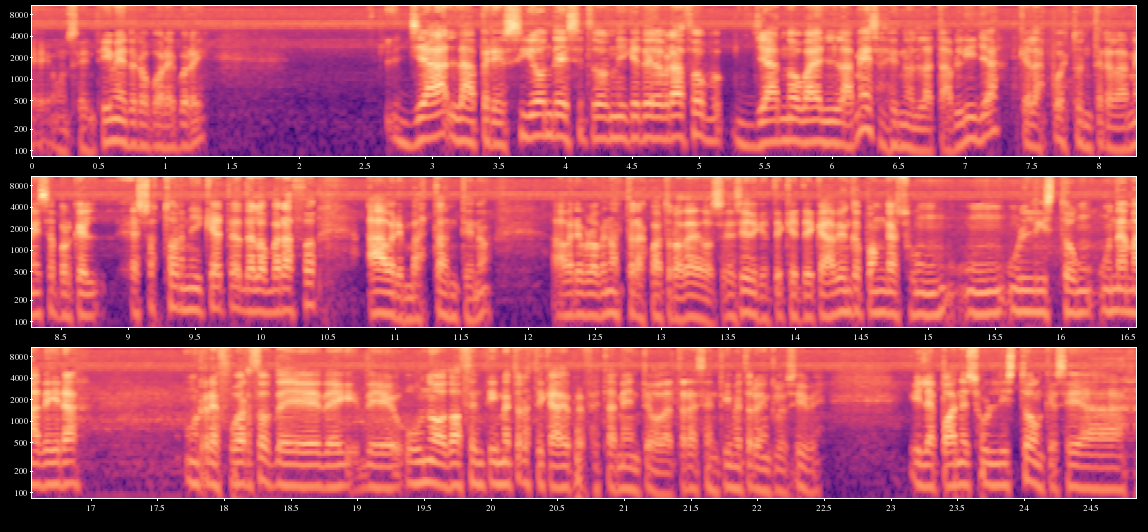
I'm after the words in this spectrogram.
eh, un centímetro por ahí, por ahí, ya la presión de ese torniquete del brazo ya no va en la mesa, sino en la tablilla que la has puesto entre la mesa, porque esos torniquetes de los brazos abren bastante, ¿no? Abre por lo menos 3-4 dedos, es decir, que te, que te cabe pongas un, un, listón, una madera, un refuerzo de, de, 1 o 2 centímetros, te cabe perfectamente, o de 3 centímetros inclusive. Y le pones un listón que sea,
